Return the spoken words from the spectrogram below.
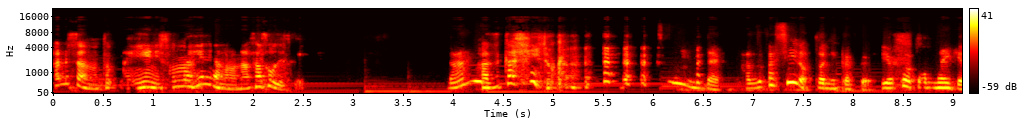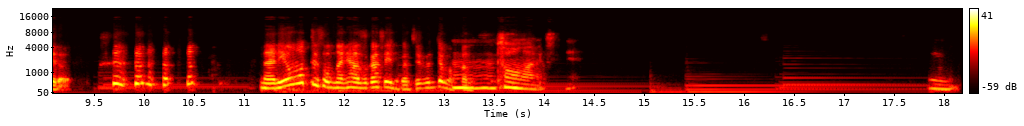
はるさんのと家にそんな変なものなさそうですけど。恥ずかしいとか。んだよ。恥ずかしいの、とにかく。よくわかんないけど。何をもってそんなに恥ずかしいのか自分でもわかんない。うん、そうなんですね。うん。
